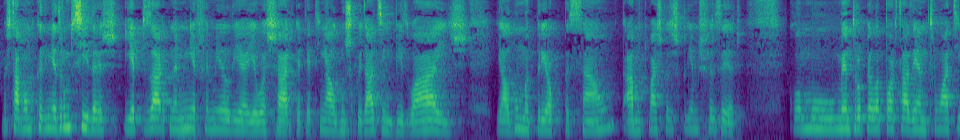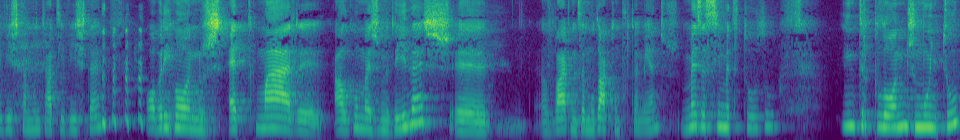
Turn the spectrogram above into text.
mas estavam um bocadinho adormecidas. E apesar de na minha família eu achar que até tinha alguns cuidados individuais e alguma preocupação, há muito mais coisas que podíamos fazer. Como me entrou pela porta adentro um ativista muito ativista, obrigou-nos a tomar eh, algumas medidas, eh, a levar-nos a mudar comportamentos, mas acima de tudo interpelou-nos muito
